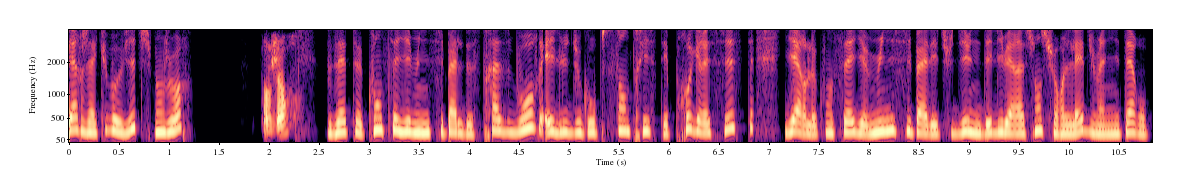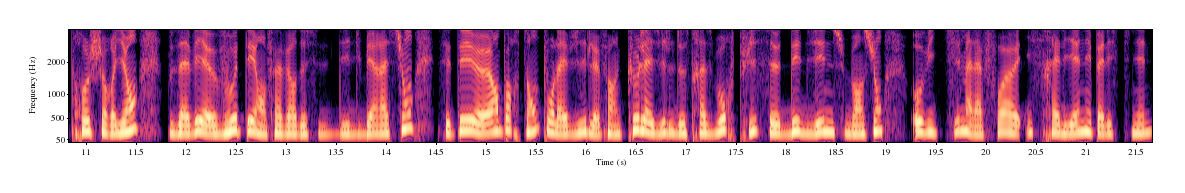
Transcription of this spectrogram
Pierre Jakubowicz, bonjour. Bonjour. Vous êtes conseiller municipal de Strasbourg, élu du groupe centriste et progressiste. Hier, le conseil municipal étudiait une délibération sur l'aide humanitaire au Proche-Orient. Vous avez euh, voté en faveur de cette délibération. C'était euh, important pour la ville, enfin que la ville de Strasbourg puisse dédier une subvention aux victimes à la fois israéliennes et palestiniennes.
